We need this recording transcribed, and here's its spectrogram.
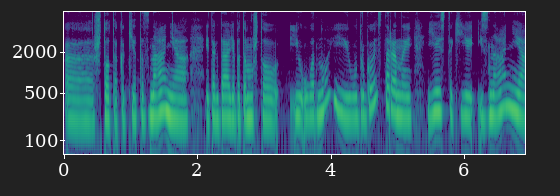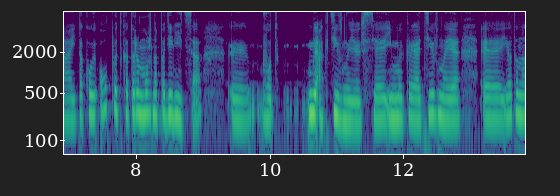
э, что-то, какие-то знания и так далее, потому что и у одной, и у другой стороны есть такие и знания, и такой опыт, которым можно поделиться. Э, вот мы активные все, и мы креативные. Э, и это на,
